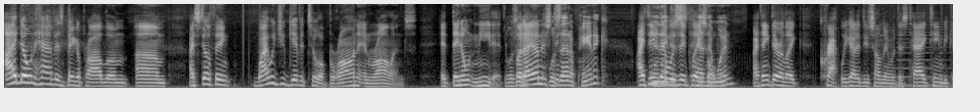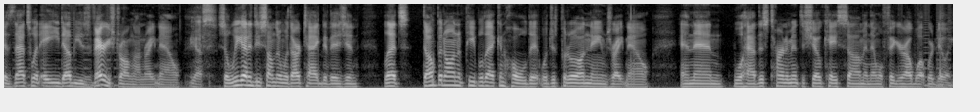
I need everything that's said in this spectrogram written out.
I don't have as big a problem. Um, I still think why would you give it to a Braun and Rollins? It, they don't need it. Was but it a- I understand. Was that a panic? I think And that was a just had them placeholder. win. I think they were like, crap, we got to do something with this tag team because that's what AEW is very strong on right now. Yes. So we got to do something with our tag division. Let's dump it on the people that can hold it. We'll just put it on names right now. And then we'll have this tournament to showcase some, and then we'll figure out what we're doing.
